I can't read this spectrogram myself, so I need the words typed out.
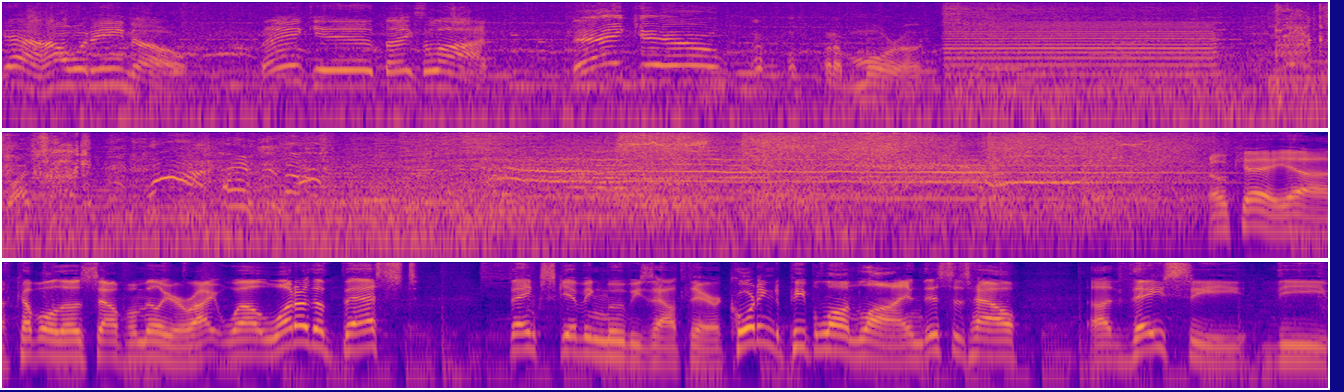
Yeah, how would he know? Thank you. Thanks a lot. Thank you. What a moron. What? What? Okay, yeah, a couple of those sound familiar, right? Well, what are the best Thanksgiving movies out there? According to people online, this is how uh, they see the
